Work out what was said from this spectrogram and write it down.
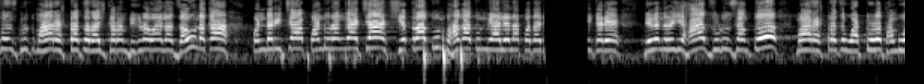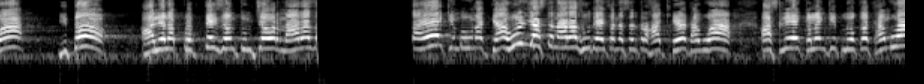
सुसंस्कृत महाराष्ट्राचं राजकारण बिघडवायला जाऊ नका. पंढरीच्या पांडुरंगाच्या क्षेत्रातून भागातून मिळालेला पदाधिकारी देवेंद्रजी हात जोडून सांगतो महाराष्ट्राचं वाटोळं थांबवा. इथं आलेला प्रत्येक जण तुमच्यावर नाराज आहे. किंबहुना त्याहून जास्त नाराज होऊ द्यायचा नसेल तर हा खेळ थांबवा. असले कलंकित लोक थांबवा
